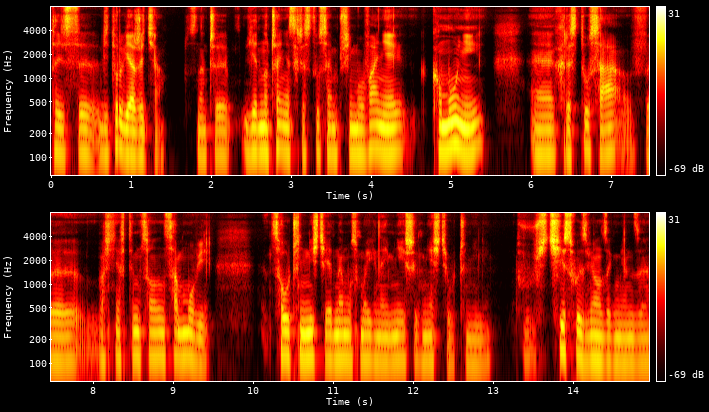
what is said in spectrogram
To jest y, liturgia życia, to znaczy jednoczenie z Chrystusem, przyjmowanie komunii e, Chrystusa w, właśnie w tym, co on sam mówi. Co uczyniliście jednemu z moich najmniejszych w mieście uczynili. Tu ścisły związek między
